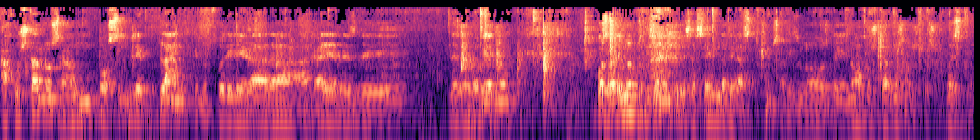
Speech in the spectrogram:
ajustarnos a un posible plan que nos puede llegar a, caer desde, el gobierno, pues salirnos precisamente de esa senda de gasto, salirnos de no ajustarnos a los presupuestos,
